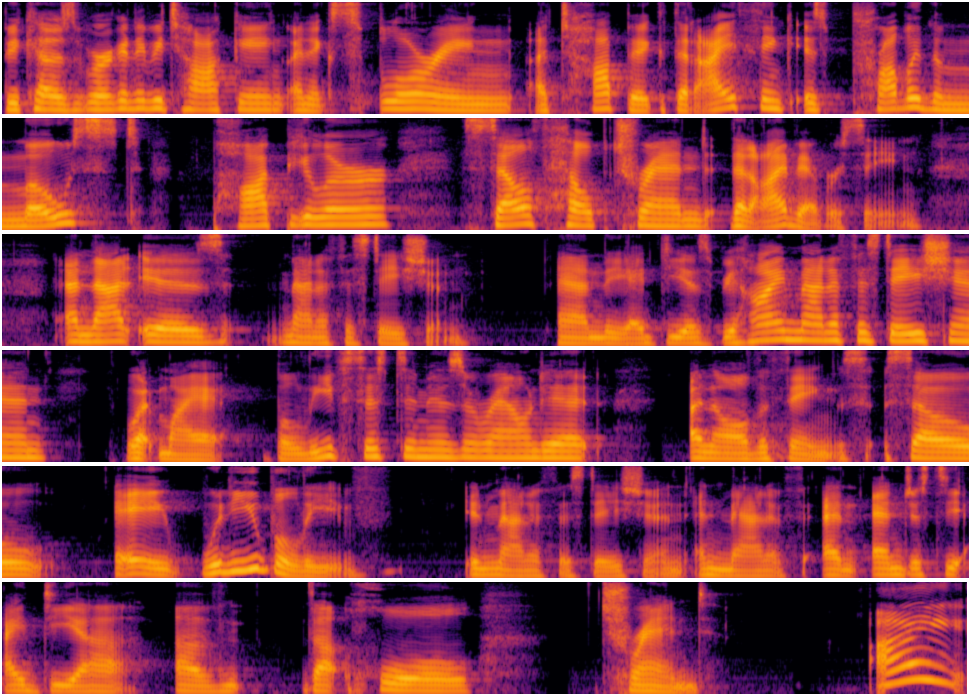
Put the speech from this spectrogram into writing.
because we're going to be talking and exploring a topic that I think is probably the most popular self help trend that I've ever seen. And that is manifestation and the ideas behind manifestation, what my belief system is around it, and all the things. So, A, what do you believe in manifestation and manif- and, and just the idea of that whole trend? I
